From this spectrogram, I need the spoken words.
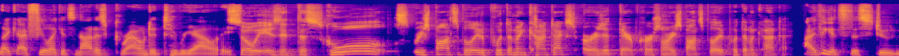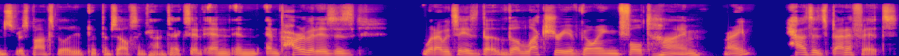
like I feel like it's not as grounded to reality. So is it the school's responsibility to put them in context, or is it their personal responsibility to put them in context? I think it's the student's responsibility to put themselves in context. And and and and part of it is is what I would say is the the luxury of going full time, right? Has its benefits.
